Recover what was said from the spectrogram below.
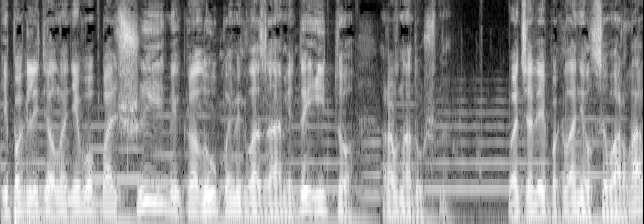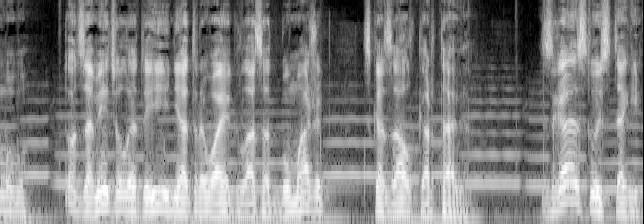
и поглядел на него большими голубыми глазами, да и то равнодушно. Пантелей поклонился Варламову. Тот заметил это и, не отрывая глаз от бумажек, сказал Картавин. «Здравствуй, Стагик.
